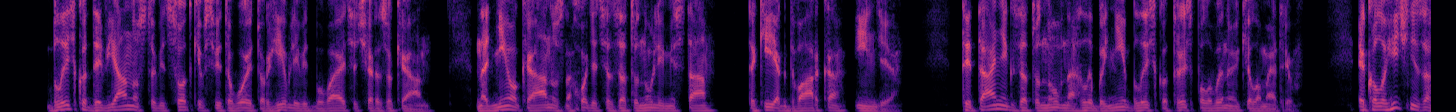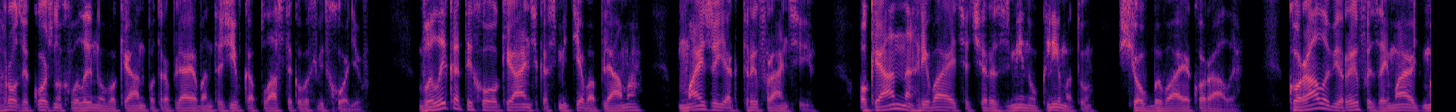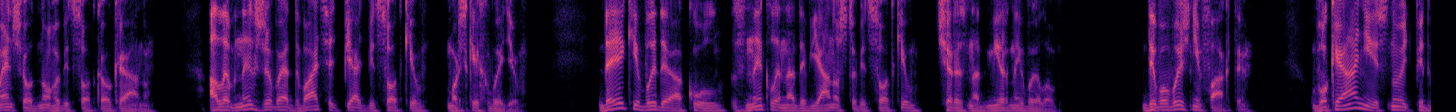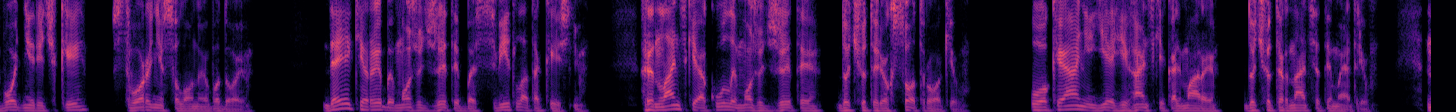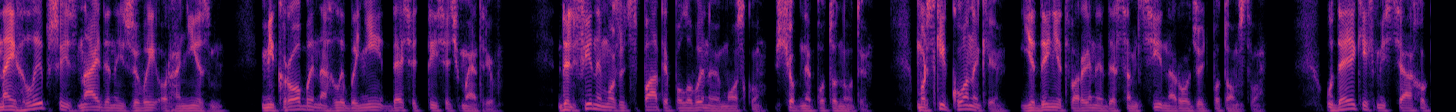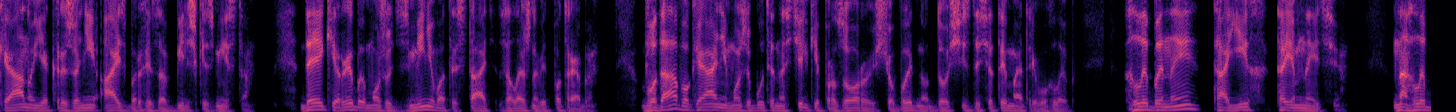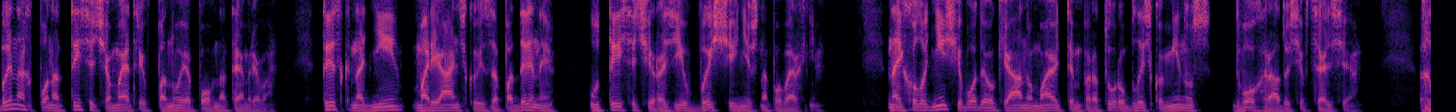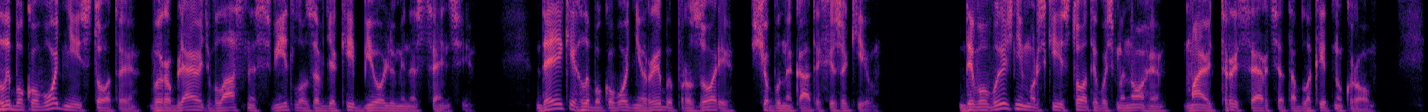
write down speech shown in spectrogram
Близько 90% світової торгівлі відбувається через океан. На дні океану знаходяться затонулі міста, такі як Дварка, Індія. Титанік затонув на глибині близько 3,5 кілометрів. Екологічні загрози кожну хвилину в океан потрапляє вантажівка пластикових відходів. Велика тихоокеанська сміттєва пляма майже як три Франції. Океан нагрівається через зміну клімату, що вбиває корали. Коралові рифи займають менше 1% океану, але в них живе 25% морських видів. Деякі види акул зникли на 90% через надмірний вилов. Дивовижні факти. В океані існують підводні річки, створені солоною водою. Деякі риби можуть жити без світла та кисню. Гренландські акули можуть жити до 400 років. У океані є гігантські кальмари до 14 метрів. Найглибший знайдений живий організм мікроби на глибині 10 тисяч метрів. Дельфіни можуть спати половиною мозку, щоб не потонути. Морські коники єдині тварини, де самці народжують потомство. У деяких місцях океану є крижані айсберги завбільшки з міста. Деякі риби можуть змінювати стать залежно від потреби. Вода в океані може бути настільки прозорою, що видно до 60 метрів углиб. Глибини та їх таємниці. На глибинах понад тисяча метрів панує повна темрява. Тиск на дні Маріанської западини у тисячі разів вищий, ніж на поверхні. Найхолодніші води океану мають температуру близько мінус 2 градусів Цельсія. Глибоководні істоти виробляють власне світло завдяки біолюмінесценції. Деякі глибоководні риби прозорі, щоб уникати хижаків. Дивовижні морські істоти восьминоги мають три серця та блакитну кров.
